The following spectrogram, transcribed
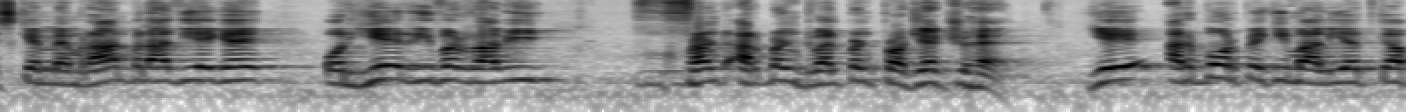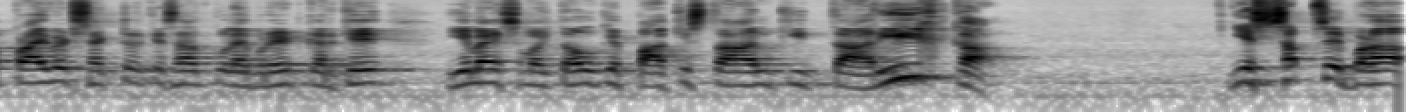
इसके मेम्बरान बना दिए गए, और ये river Ravi front urban development project जो है ये अरबों रुपए की मालियत का प्राइवेट सेक्टर के साथ कोलेबोरेट करके ये मैं समझता हूँ कि पाकिस्तान की तारीख का ये सबसे बड़ा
